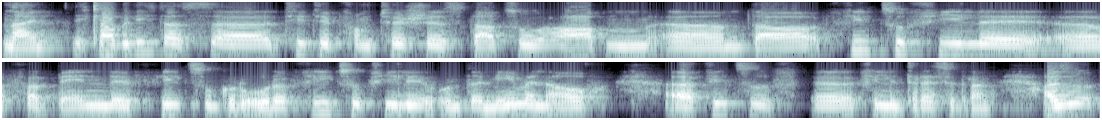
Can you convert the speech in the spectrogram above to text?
nein, ich glaube nicht, dass äh, TTIP vom Tisch ist. Dazu haben ähm, da viel zu viele äh, Verbände, viel zu oder viel zu viele Unternehmen auch äh, viel zu äh, viel Interesse dran. Also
